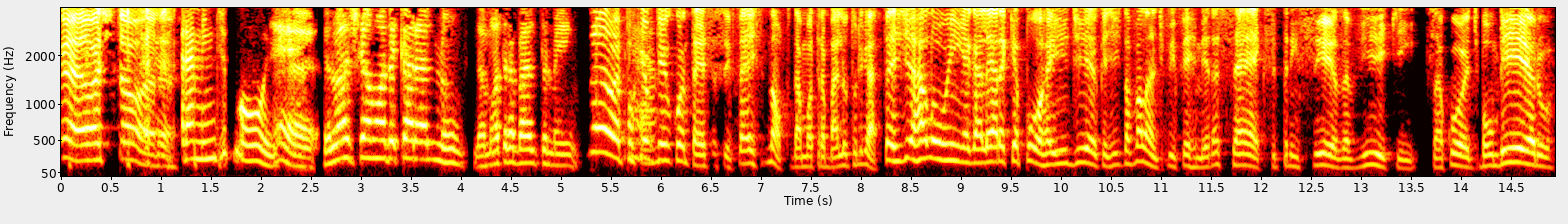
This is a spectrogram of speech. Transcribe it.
É, eu acho da hora. Pra mim, de boa. É, eu não acho que é moda caralho, não. Dá maior trabalho também. Não, é porque É. o que acontece, assim, festa. Não, dá mó trabalho, eu tô ligado. Festa de Halloween, a galera que é, porra, aí de. O que a gente tá falando, tipo, enfermeira sexy, princesa, viking, sacou? De bombeiro.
